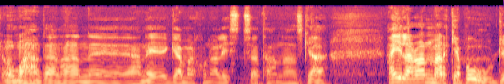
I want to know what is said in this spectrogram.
Ja, men han, han, han, eh, han är gammal journalist så att han, han ska han gillar att anmärka på ord.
